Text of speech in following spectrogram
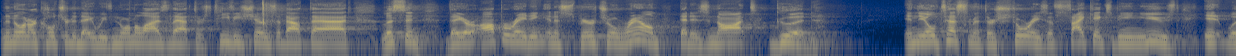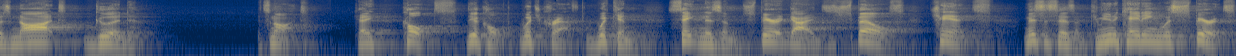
And I know in our culture today we've normalized that. There's TV shows about that. Listen, they are operating in a spiritual realm that is not good. In the Old Testament, there's stories of psychics being used. It was not good. It's not. Okay? Cults, the occult, witchcraft, Wiccan, Satanism, spirit guides, spells, chants, mysticism, communicating with spirits.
